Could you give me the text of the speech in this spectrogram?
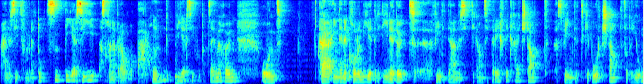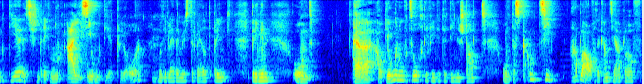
einerseits von einem Dutzend Tiere sein, es können aber auch ein paar hundert Tiere sein, die da zusammen können. Und äh, in diesen Kolonien drin, dort äh, findet einerseits die ganze Trächtigkeit statt, es findet die Geburt statt von den Jungtieren, es ist in der Regel nur ein Jungtier pro Jahr, mhm. wo die Fledermäuse der Welt bringt, bringen und äh, auch die Jungenaufzucht die findet dort drin statt und das ganze Ablauf, der ganze Ablauf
